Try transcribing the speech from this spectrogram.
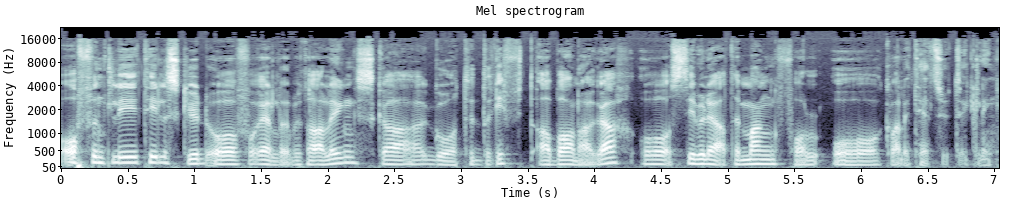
Offentlig tilskudd og foreldrebetaling skal gå til drift av barnehager og stimulere til mangfold og kvalitetsutvikling.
